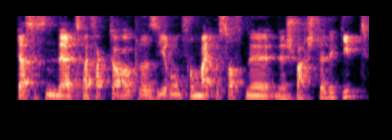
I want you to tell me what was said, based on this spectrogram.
dass es in der Zwei-Faktor-Autorisierung von Microsoft eine, eine Schwachstelle gibt.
